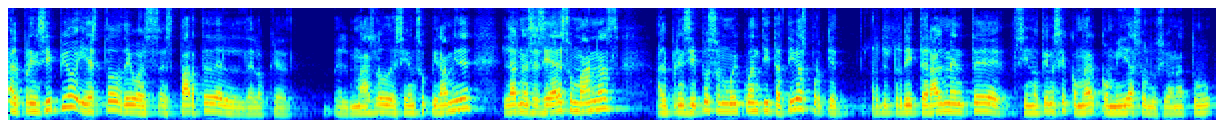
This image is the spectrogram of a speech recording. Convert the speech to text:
al principio, y esto digo, es, es parte del, de lo que el Maslow decía en su pirámide, las necesidades humanas al principio son muy cuantitativas porque literalmente si no tienes que comer, comida soluciona tu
